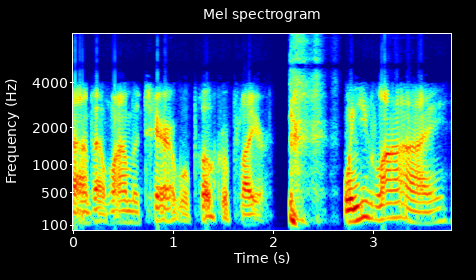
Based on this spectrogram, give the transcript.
found out why I'm a terrible poker player. when you lie,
